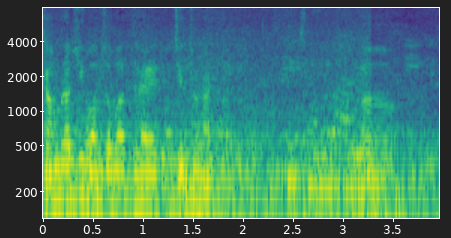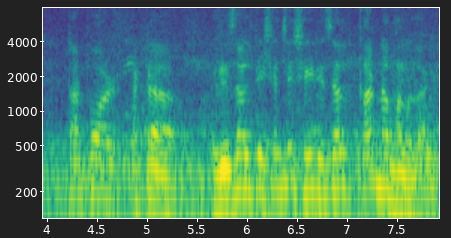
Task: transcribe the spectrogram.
সাম্রাজ্ঞী বন্দ্যোপাধ্যায়ের চিত্রনাট্য। তারপর একটা রেজাল্ট এসেছে, সেই রেজাল্ট কার না ভালো লাগে?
